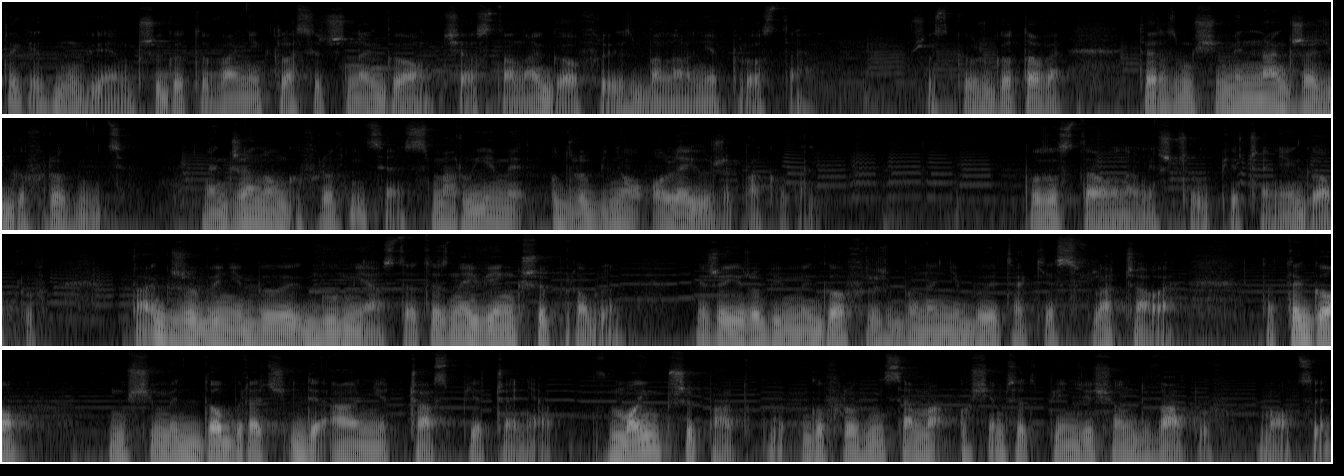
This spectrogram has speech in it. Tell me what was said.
Tak jak mówiłem, przygotowanie klasycznego ciasta na gofry jest banalnie proste. Wszystko już gotowe. Teraz musimy nagrzać gofrownicę. Nagrzaną gofrownicę smarujemy odrobiną oleju rzepakowego. Pozostało nam jeszcze upieczenie gofrów, tak żeby nie były gumiaste. To jest największy problem, jeżeli robimy gofry, żeby one nie były takie sflaczałe. Dlatego musimy dobrać idealnie czas pieczenia. W moim przypadku gofrownica ma 850 W mocy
